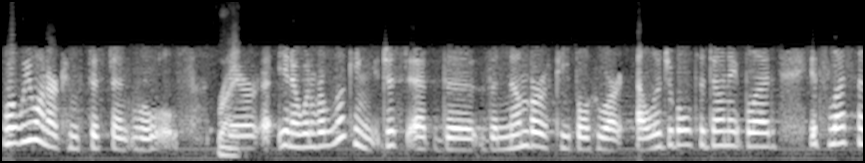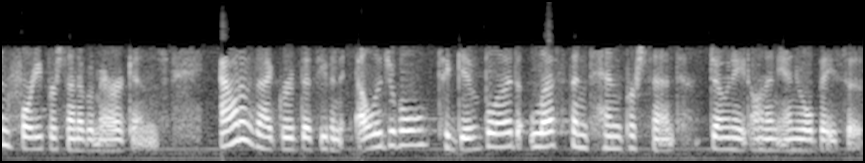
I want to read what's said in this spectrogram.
Well, we want our consistent rules. Right. There, uh, you know, when we're looking just at the the number of people who are eligible to donate blood, it's less than 40% of Americans. Out of that group that's even eligible to give blood, less than 10% donate on an annual basis.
